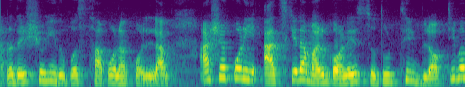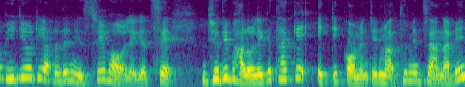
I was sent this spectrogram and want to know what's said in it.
আপনাদের সহিত উপস্থাপনা করলাম। আশা করি আজকের আমার গণেশ চতুর্থীর ব্লগটি বা ভিডিওটি আপনাদের নিশ্চয়ই ভালো লেগেছে। যদি ভালো লেগে থাকে, একটি কমেন্টের মাধ্যমে জানাবেন,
